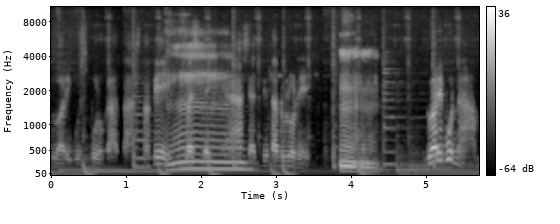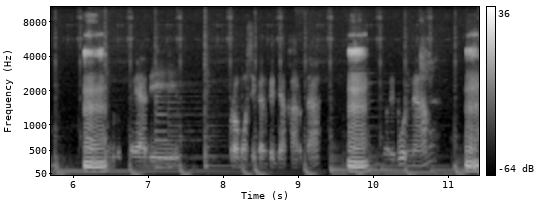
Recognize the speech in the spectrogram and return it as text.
2010 ke atas tapi hmm. flashbacknya saya cerita dulu nih hmm. 2006 hmm. saya dipromosikan ke Jakarta hmm. 2006 hmm.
